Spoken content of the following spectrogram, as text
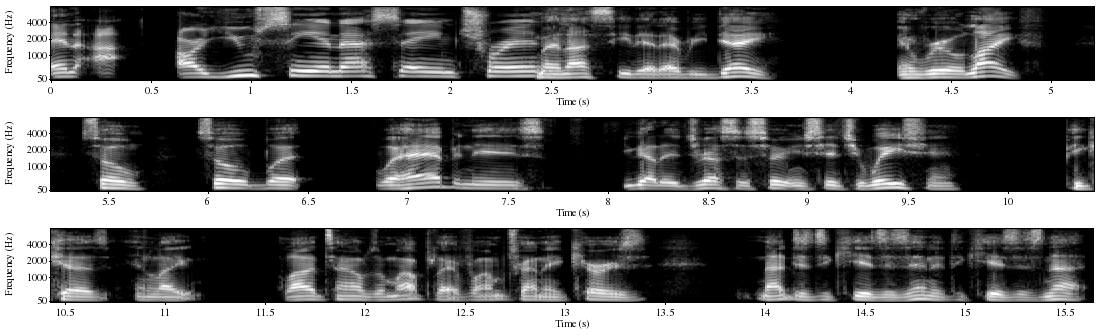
And I, are you seeing that same trend? Man, I see that every day in real life. So, so, but what happened is you got to address a certain situation because, and like a lot of times on my platform, I'm trying to encourage not just the kids that's in it, the kids that's not,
